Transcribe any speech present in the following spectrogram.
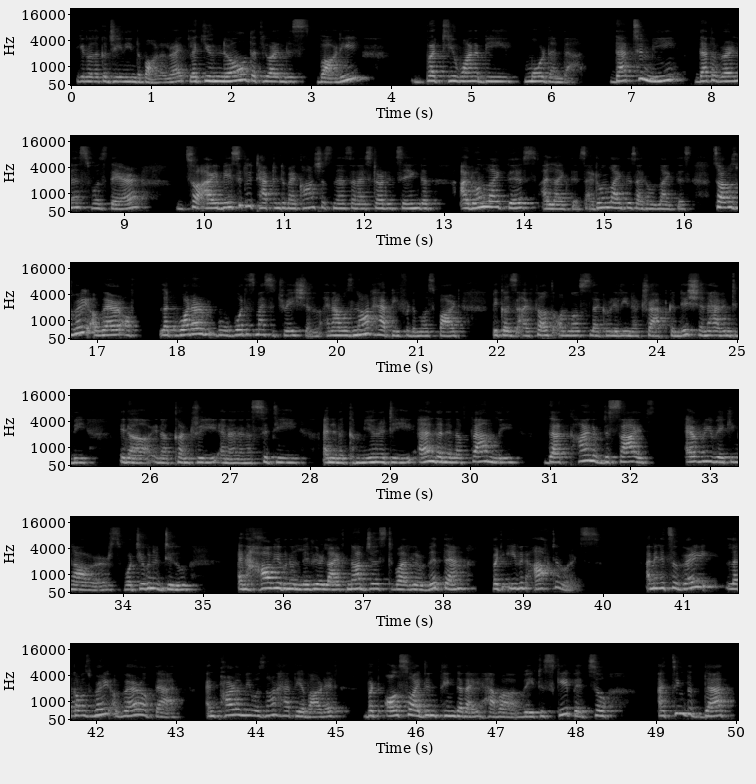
you know like a genie in the bottle right like you know that you are in this body but you want to be more than that that to me that awareness was there. So i basically tapped into my consciousness and i started saying that i don't like this i like this i don't like this i don't like this. So i was very aware of like what are what is my situation? And i was not happy for the most part because i felt almost like really in a trapped condition having to be in a in a country and in a city and in a community and then in a family that kind of decides every waking hours what you're going to do and how you're going to live your life not just while you're with them but even afterwards i mean it's a very like i was very aware of that and part of me was not happy about it but also I didn't think that I have a way to escape it. So I think that that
